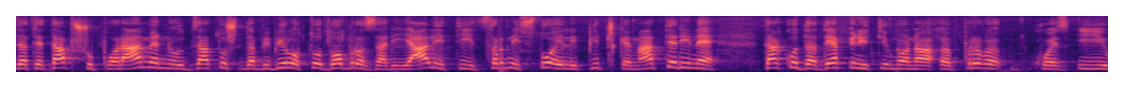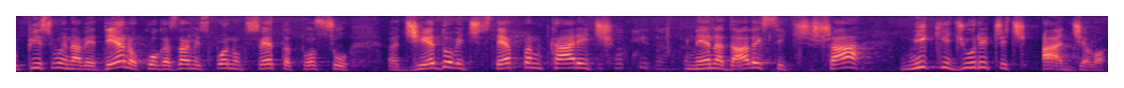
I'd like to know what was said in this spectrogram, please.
da te te tapšu po ramenu zato što da bi bilo to dobro za reality, crni sto ili pičke materine. Tako da definitivno na e, prvo, koje i u pismu je navedeno, koga znam iz spojnog sveta, to su e, Đedović, Stefan Karić, Nenad Aleksić, Ša, Miki Đuričić, Anđelo.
